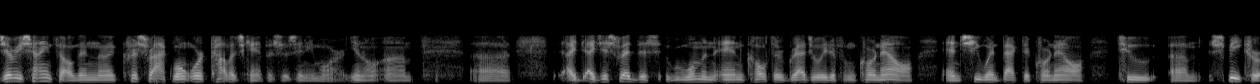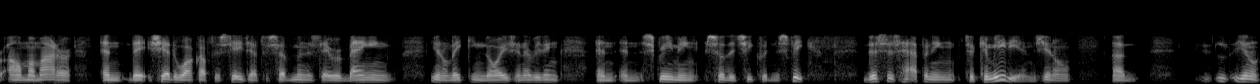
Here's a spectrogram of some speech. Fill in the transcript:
Jerry Seinfeld and uh, Chris Rock won't work college campuses anymore you know um uh, I, I just read this woman, Ann Coulter, graduated from Cornell, and she went back to Cornell to um, speak her alma mater, and they, she had to walk off the stage after seven minutes. They were banging, you know, making noise and everything, and and screaming so that she couldn't speak. This is happening to comedians, you know. Uh, you know,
